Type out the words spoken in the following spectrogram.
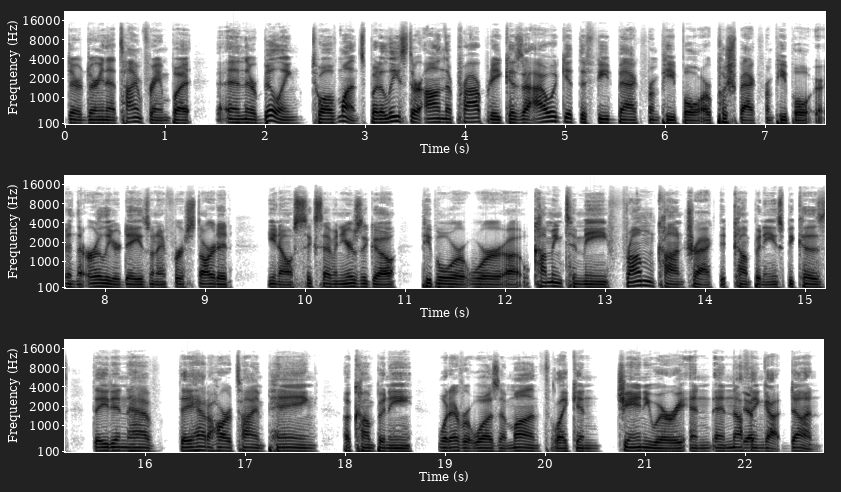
dur- during that time frame. But and they're billing twelve months, but at least they're on the property because I would get the feedback from people or pushback from people in the earlier days when I first started, you know, six seven years ago people were were uh, coming to me from contracted companies because they didn't have they had a hard time paying a company whatever it was a month like in January and and nothing got done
